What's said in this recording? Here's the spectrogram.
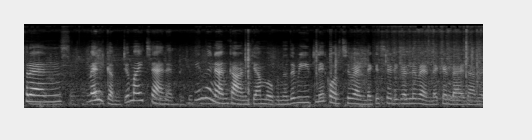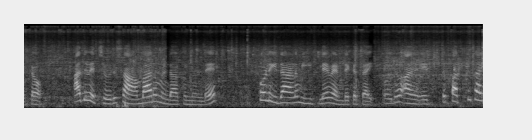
friends welcome to my channel ഇന്ന് ഞാൻ കാണിക്കാൻ പോകുന്നത് വീട്ടിലെ കുറച്ച് വെണ്ടയ്ക്ക ചെടികളിൽ വെണ്ടയ്ക്ക ഉണ്ടായതാണ് കേട്ടോ. അത് വെച്ച് ഒരു സാമ്പാറും ഉണ്ടാക്കുന്നുണ്ട്. അപ്പോൾ ഇതാണ് വീട്ടിലെ വെണ്ടയ്ക്ക തൈ. ഒരു എട്ട് പത്ത് തൈ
